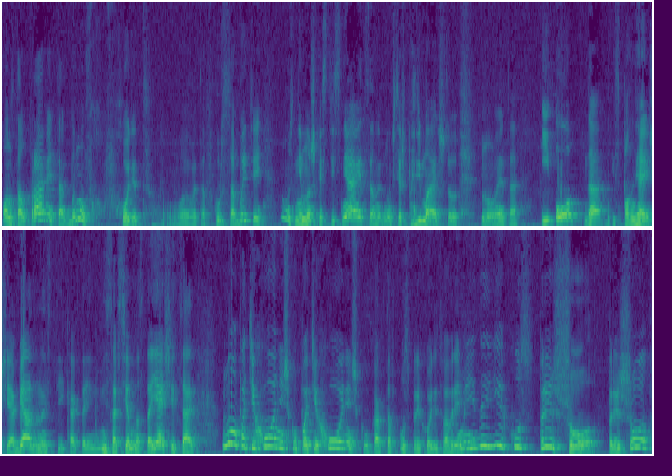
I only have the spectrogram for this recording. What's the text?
Он стал править, так бы, ну, входит в, в, это, в курс событий, ну, немножко стесняется, ну, все же понимают, что ну, это ИО, да, исполняющий обязанности, как-то не совсем настоящий царь. Но потихонечку, потихонечку, как-то вкус приходит во время еды, и вкус пришел. Пришел,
